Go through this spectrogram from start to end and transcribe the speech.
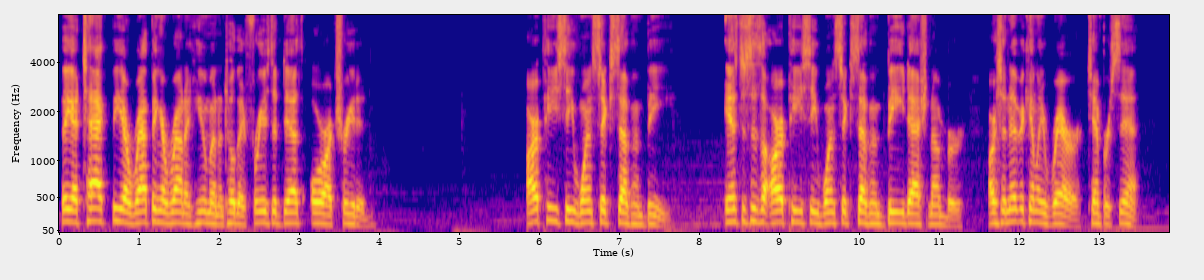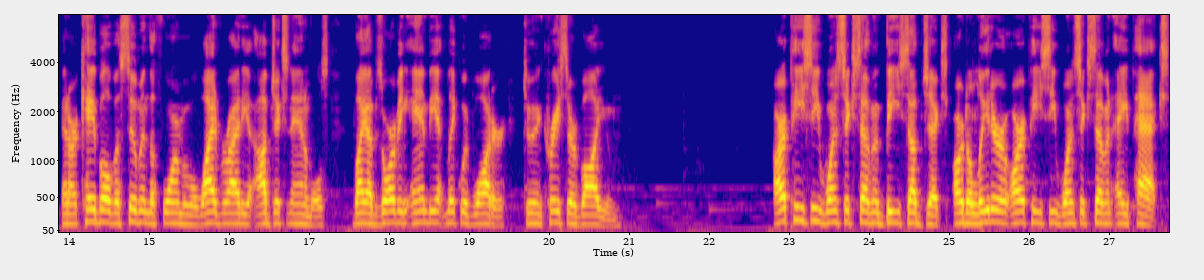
They attack via wrapping around a human until they freeze to death or are treated. RPC-167-B Instances of RPC-167-B-number are significantly rarer 10%, and are capable of assuming the form of a wide variety of objects and animals by absorbing ambient liquid water to increase their volume. RPC-167-B subjects are the leader of RPC-167-A packs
